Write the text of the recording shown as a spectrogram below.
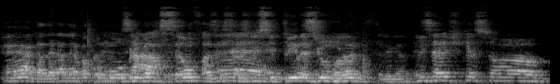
É, a galera leva como obrigação fazer é, essas disciplinas tipo assim, de humanos, tá ligado? Eles acham que é só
